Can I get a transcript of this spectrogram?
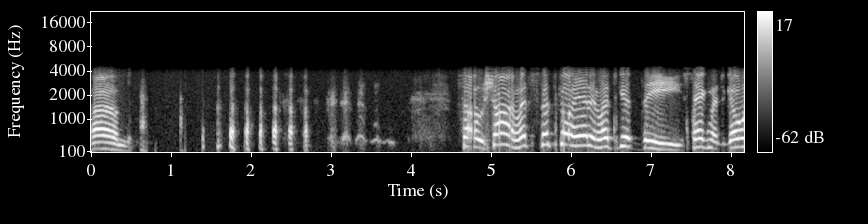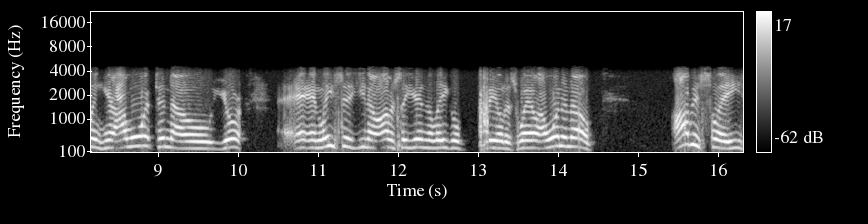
Um, so Sean, let's let's go ahead and let's get the segment going here. I want to know your and Lisa, you know, obviously you're in the legal field as well. I want to know. Obviously,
